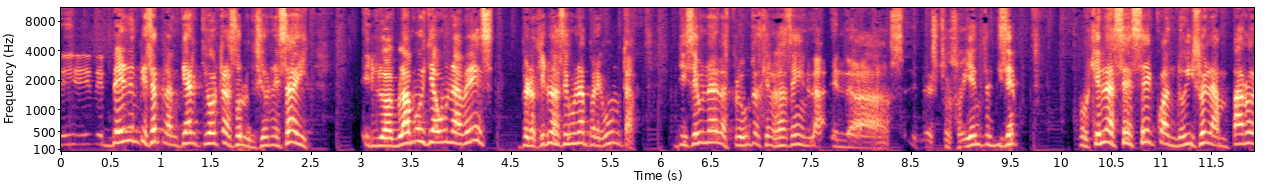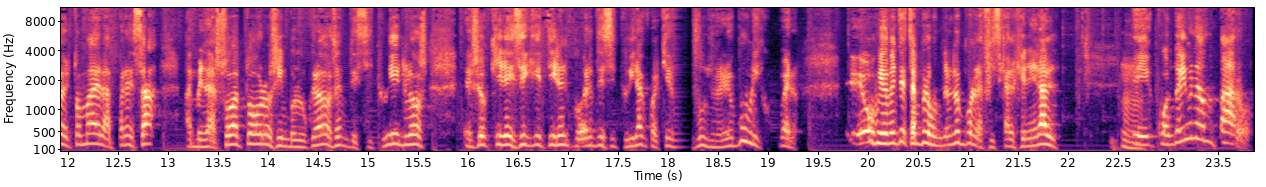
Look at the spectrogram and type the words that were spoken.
eh, Ben empieza a plantear qué otras soluciones hay. Y lo hablamos ya una vez, pero aquí nos hacen una pregunta. Dice una de las preguntas que nos hacen en, nuestros oyentes, dice, ¿Por qué la CC cuando hizo el amparo de toma de la presa amenazó a todos los involucrados en destituirlos? Eso quiere decir que tiene el poder de destituir a cualquier funcionario público. Bueno, eh, obviamente están preguntando por la fiscal general. Eh, cuando hay un amparo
